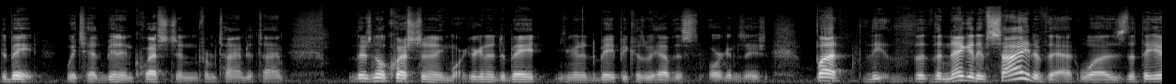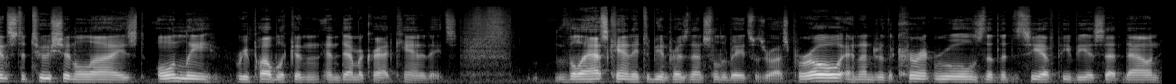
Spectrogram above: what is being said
debate, which had been in question from time to time. There's no question anymore. You're going to debate, you're going to debate because we have this organization. But the, the, the negative side of that was that they institutionalized only Republican and Democrat candidates. The last candidate to be in presidential debates was Ross Perot, and under the current rules that the CFPB has set down,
